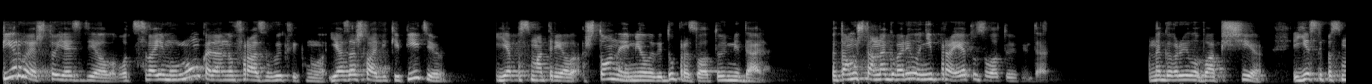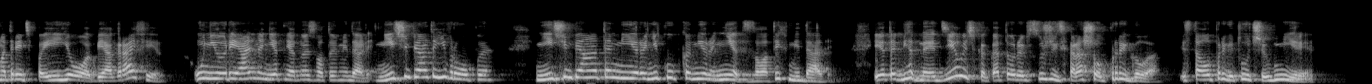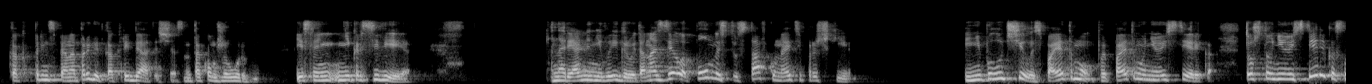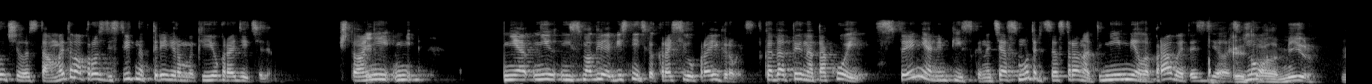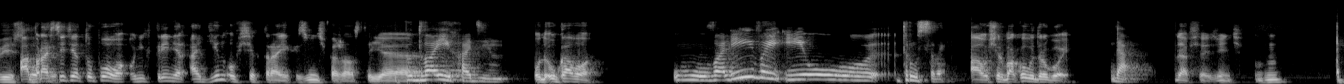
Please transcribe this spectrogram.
Первое, что я сделала, вот своим умом, когда она фразу выкликнула, я зашла в Википедию, я посмотрела, что она имела в виду про золотую медаль. Потому что она говорила не про эту золотую медаль. Она говорила вообще. И если посмотреть по ее биографии, у нее реально нет ни одной золотой медали. Ни чемпионата Европы, ни чемпионата мира, ни Кубка мира. Нет золотых медалей. И эта бедная девочка, которая всю жизнь хорошо прыгала и стала прыгать лучше в мире, как, в принципе, она прыгает, как ребята сейчас, на таком же уровне, если не красивее, она реально не выигрывает. Она сделала полностью ставку на эти прыжки. И не получилось, поэтому, поэтому у нее истерика. То, что у нее истерика случилась там, это вопрос действительно к тренерам и к ее родителям. Что они не, не, не смогли объяснить, как красиво проигрывать. Когда ты на такой сцене олимпийской, на тебя смотрит вся страна, ты не имела права это сделать. Какая Но... Мир весь. А простите тупого, у них тренер один у всех троих? Извините, пожалуйста. Я... У двоих один. У, у кого? У Валиевой и у Трусовой. А, у Щербаковой другой? Да. Да, все, извините. Угу.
